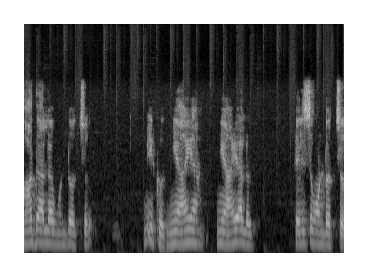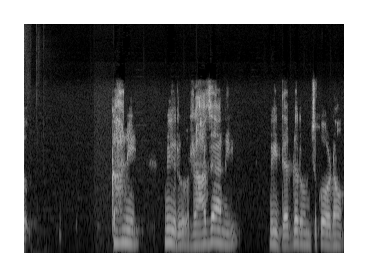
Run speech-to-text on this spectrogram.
హోదాలో ఉండొచ్చు. మీకు న్యాయ న్యాయాలు తెలిసి ఉండొచ్చు. కానీ మీరు రాజాని మీ దగ్గర ఉంచుకోవడం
